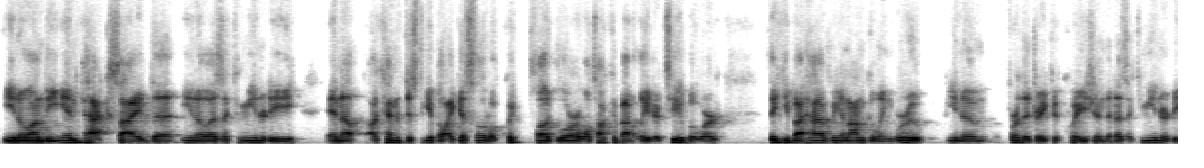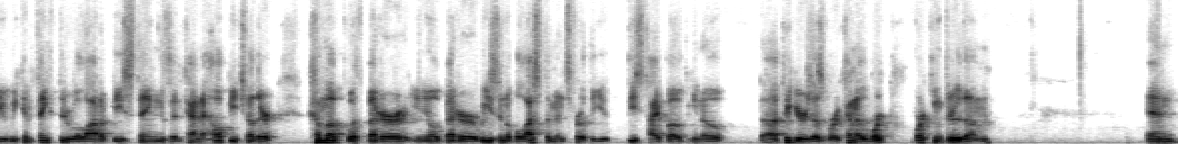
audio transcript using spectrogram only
you know, on the impact side that, you know, as a community, and I'll, I'll kind of just to give, I guess, a little quick plug, Laura, we'll talk about it later too, but we're thinking about having an ongoing group, you know, for the Drake equation that as a community, we can think through a lot of these things and kind of help each other come up with better, you know, better reasonable estimates for the, these type of, you know, uh, figures as we're kind of work, working through them. And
